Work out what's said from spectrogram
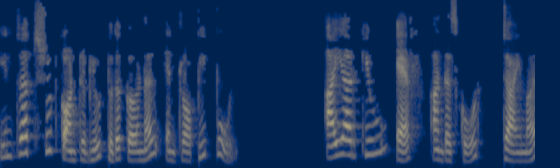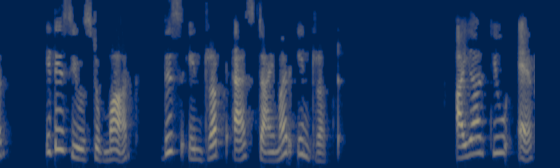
interrupts should contribute to the kernel entropy pool. IRQF underscore timer, it is used to mark this interrupt as timer interrupt. IRQF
